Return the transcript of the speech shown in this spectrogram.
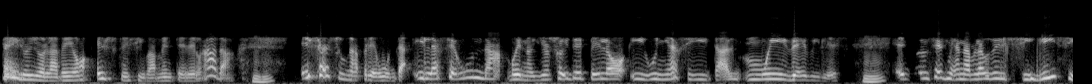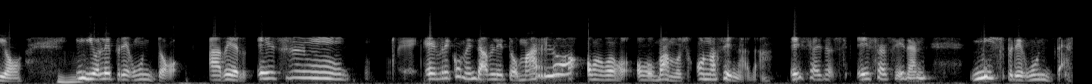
pero yo la veo excesivamente delgada. Esa es una pregunta. Y la segunda, bueno, yo soy de pelo y uñas y tal muy débiles. Entonces me han hablado del silicio y yo le pregunto, a ver, ¿es, mm, ¿es recomendable tomarlo o, o vamos, o no hace nada? Esas, esas eran mis preguntas.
